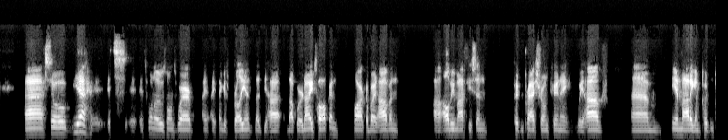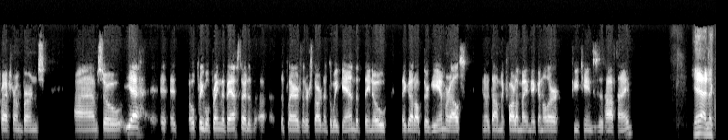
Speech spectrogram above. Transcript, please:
Uh, so yeah, it's it's one of those ones where I, I think it's brilliant that you have that we're now talking, Mark, about having uh, Alby Mathewson putting pressure on Cooney. We have um, Ian Madigan putting pressure on Burns. Um, so yeah, it, it hopefully will bring the best out of uh, the players that are starting at the weekend that they know they got up their game, or else you know Dan McFarland might make another few changes at half time. Yeah, and like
